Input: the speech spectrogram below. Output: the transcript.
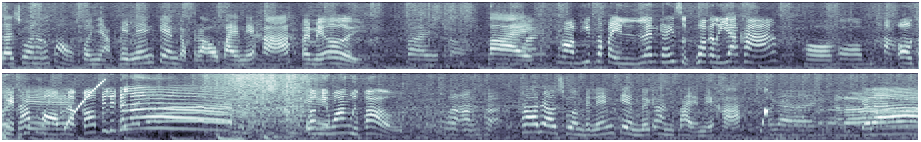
จะชวนทั้งสองคนเนี่ยไปเล่นเกมกับเราไปไหมคะ ไปไหมเอ่ย ไปค่ะ ไป พร้อมที่จะไปเล่นกันให้สุดพวกันหรือยังคะ พร้อม พร้อมค่ะ โอเค ถ้าพร้อมแล้วก็ไปเลยกันเลย ตอนนี้ว่างหรือเปล่า ว่างค่ะ ถ้าเราชวนไปเล่นเกมด้วยกันไปไหมคะได้ ก็ได้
